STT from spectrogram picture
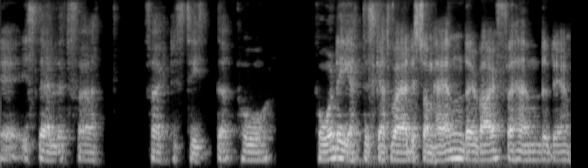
eh, istället för att faktiskt titta på, på det etiska, att vad är det som händer, varför händer det?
